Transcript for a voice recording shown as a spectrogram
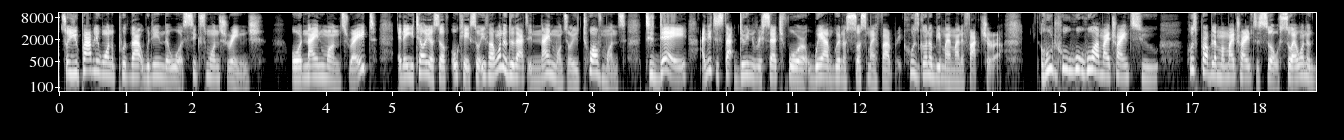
So you probably want to put that within the what six months range or nine months, right? And then you tell yourself, okay, so if I want to do that in nine months or in 12 months, today I need to start doing research for where I'm going to source my fabric, who's going to be my manufacturer, who, who, who, who am I trying to whose problem am I trying to solve? So I want to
